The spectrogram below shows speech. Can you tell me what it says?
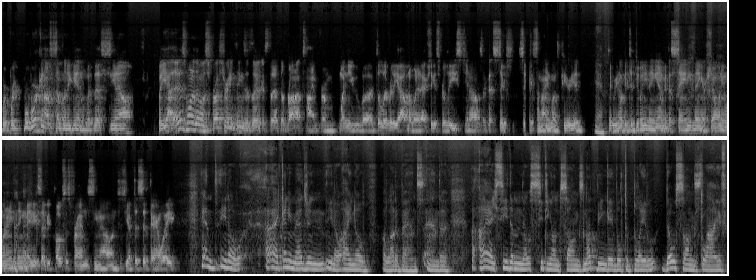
we're, we're, we're working on something again with this, you know. But yeah, that is one of the most frustrating things is the is the, the run up time from when you uh, deliver the album to when it actually gets released. You know, it's like that six six to nine month period. Yeah, like we don't get to do anything, you don't get to say anything or show anyone anything, maybe except your closest friends. You know, and just you have to sit there and wait. And you know, I can imagine. You know, I know a lot of bands, and uh, I, I, see them you know, sitting on songs, not being able to play those songs live,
